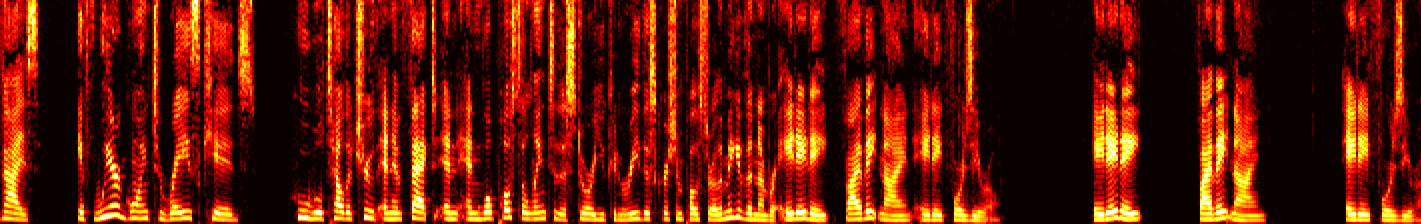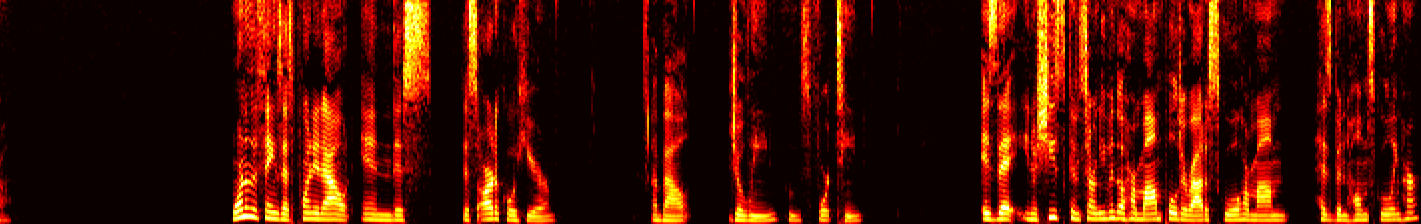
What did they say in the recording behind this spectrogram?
Guys, if we're going to raise kids who will tell the truth, and in fact, and, and we'll post a link to the story, you can read this Christian Post story. Let me give the number 888 589 8840. 888 589 8840. One of the things that's pointed out in this this article here about Jolene, who's 14, is that you know she's concerned. Even though her mom pulled her out of school, her mom has been homeschooling her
